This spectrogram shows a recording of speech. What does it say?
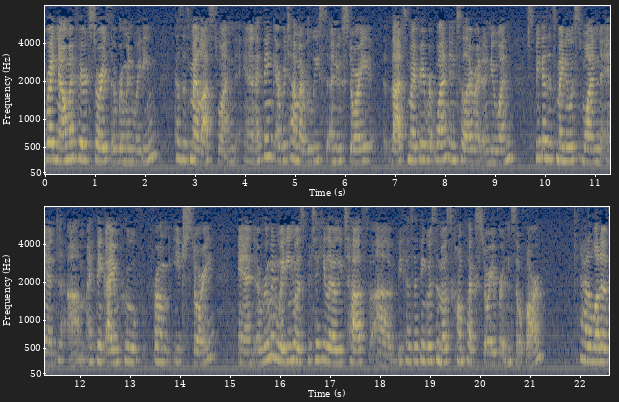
right now my favorite story is A Room in Waiting because it's my last one and I think every time I release a new story that's my favorite one until I write a new one just because it's my newest one and um, I think I improve from each story and A Room in Waiting was particularly tough uh, because I think it was the most complex story I've written so far. It had a lot of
